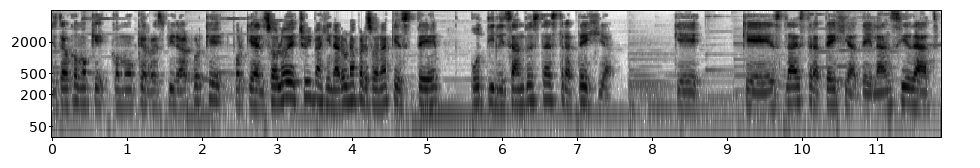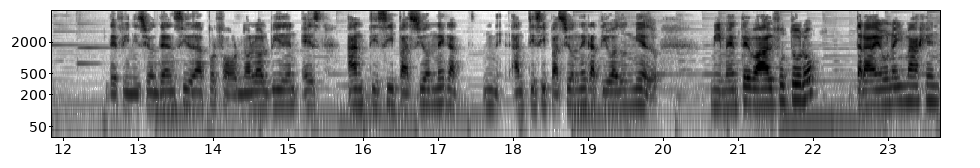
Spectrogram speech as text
Yo tengo como que, como que respirar porque, porque al solo hecho de imaginar una persona que esté utilizando esta estrategia que, que es la estrategia de la ansiedad, definición de ansiedad, por favor no lo olviden, es anticipación, anticipación negativa de un miedo. Mi mente va al futuro, trae una imagen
